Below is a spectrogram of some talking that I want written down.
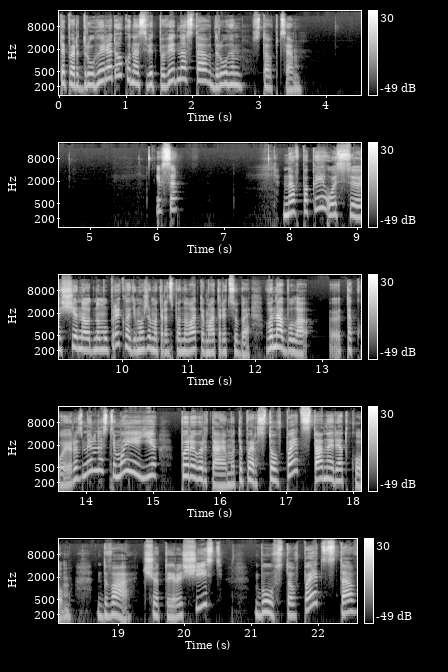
Тепер другий рядок у нас відповідно став другим стовпцем. І все. Навпаки, ось е, ще на одному прикладі можемо транспонувати матрицю Б. Вона була е, такої розмірності, ми її перевертаємо. Тепер стовпець стане рядком. 2, 4, 6. Був стовпець, став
